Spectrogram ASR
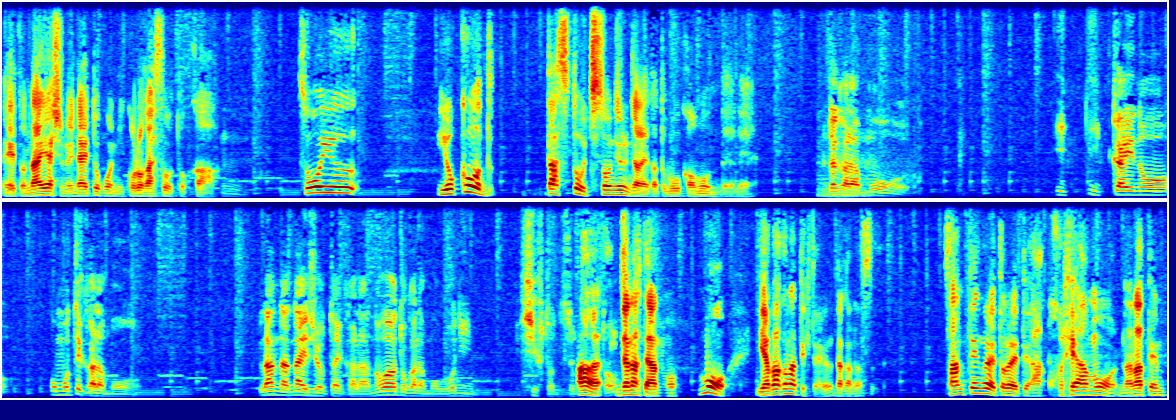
えっ、と、内野手のいないところに転がそうとか、うん、そういう欲を出すと打ち損じるんじゃないかと僕は思うんだよね。だからもう、い1回の表からもう、ランナーない状態から、ノーアウトからもう5人シフトにするあじゃなくてあの、もうやばくなってきたよ。だから、3点ぐらい取られて、あ、これはもう7点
